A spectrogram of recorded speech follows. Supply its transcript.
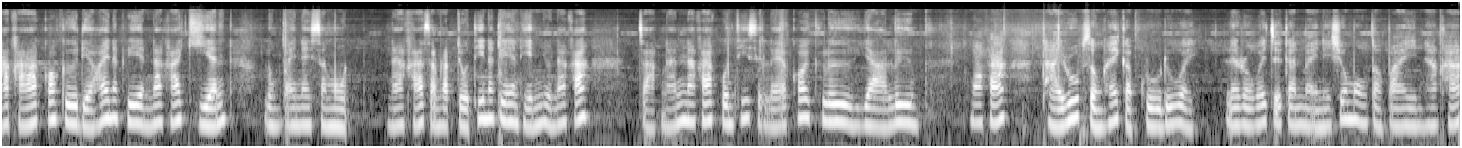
นะคะ ก็คือเดี๋ยวให้นักเรียนนะคะ เขียนลงไปในสมุด นะคะสำหรับโจทย์ที่นักเรียนเห็นอยู่นะคะ จากนั้นนะคะคนที่เสร็จแล้วก็คืออย่าลืมนะคะ ถ่ายรูปส่งให้กับครูด้วย และเราไว้เจอกันใหม่ในชั่วโมงต่อไปนะคะ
